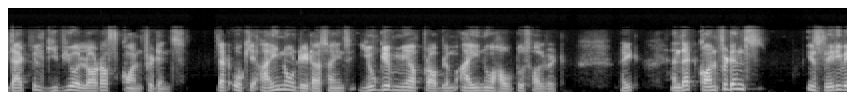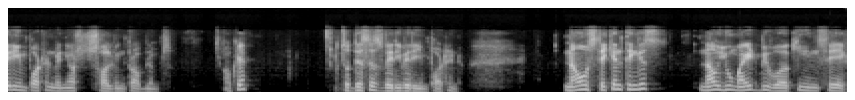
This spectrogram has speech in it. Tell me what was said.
that will give you a lot of confidence that okay i know data science you give me a problem i know how to solve it right? And that confidence is very very important when you're solving problems okay? So this is very very important. Now second thing is now you might be working in say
